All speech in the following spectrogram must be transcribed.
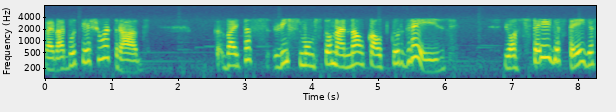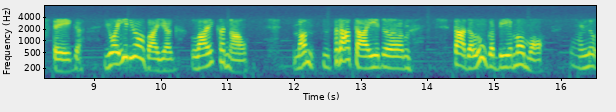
vai varbūt tieši otrādi. Vai tas viss mums tomēr nav kaut kur greizi, jo steiga, steiga, steiga, jo ir, jo vajag laika nav. Man prātā ir um, tāda lūga bija Momo. Nu,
